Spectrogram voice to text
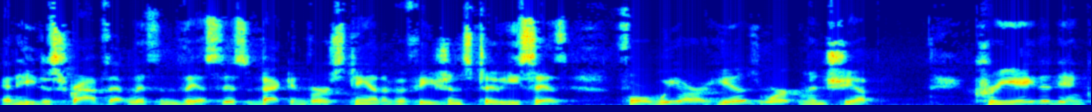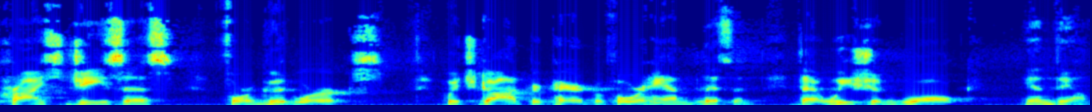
And he describes that. Listen to this. This is back in verse 10 of Ephesians 2. He says, For we are his workmanship, created in Christ Jesus for good works, which God prepared beforehand, listen, that we should walk in them.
